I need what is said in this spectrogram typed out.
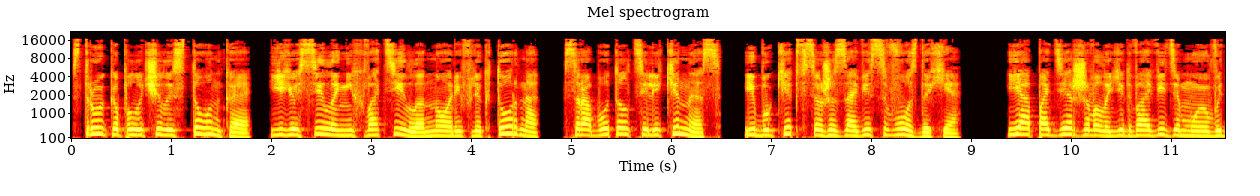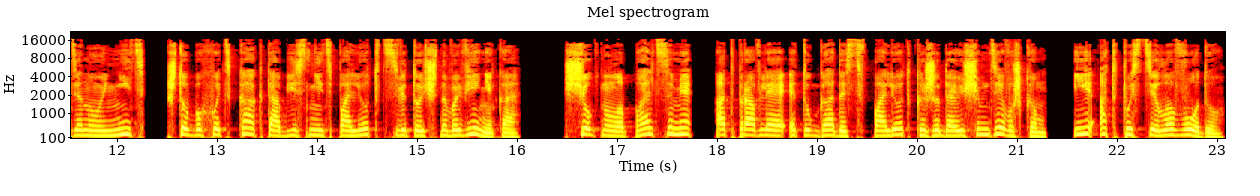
Струйка получилась тонкая, ее силы не хватило, но рефлекторно сработал телекинез, и букет все же завис в воздухе. Я поддерживала едва видимую водяную нить, чтобы хоть как-то объяснить полет цветочного веника. Щелкнула пальцами, отправляя эту гадость в полет к ожидающим девушкам, и отпустила воду.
